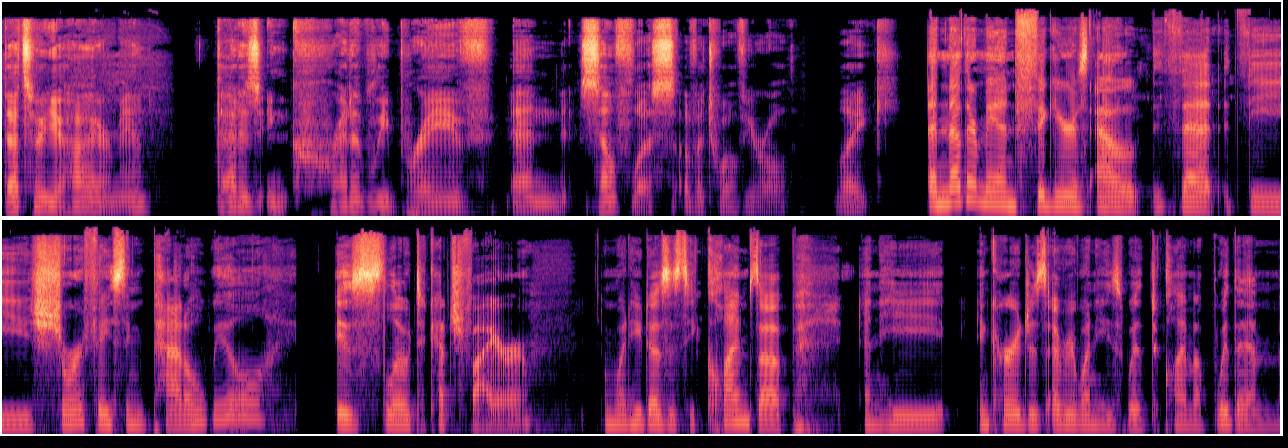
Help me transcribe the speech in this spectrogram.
That's who you hire, man. That is incredibly brave and selfless of a 12 year old. Like, Another man figures out that the shore facing paddle wheel is slow to catch fire. And what he does is he climbs up and he encourages everyone he's with to climb up with him.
